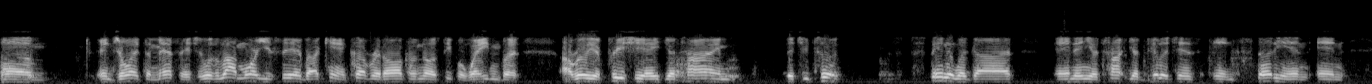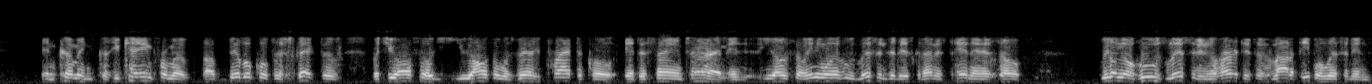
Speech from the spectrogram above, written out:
um, enjoyed the message. It was a lot more you said, but I can't cover it all because I know there's people waiting. But I really appreciate your time that you took spending with God, and then your time, your diligence in studying and and coming because you came from a, a biblical perspective, but you also you also was very practical at the same time, and you know so anyone who listened to this could understand that. And so we don't know who's listening who heard this. There's a lot of people listening,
